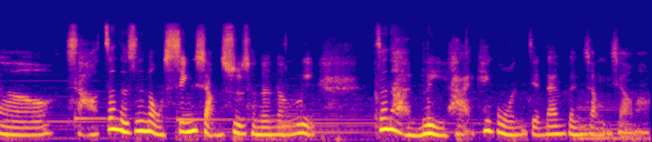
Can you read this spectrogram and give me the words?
呃，想要真的是那种心想事成的能力，真的很厉害。可以跟我们简单分享一下吗？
